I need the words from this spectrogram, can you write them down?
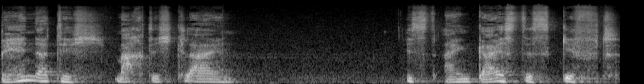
behindert dich, macht dich klein, ist ein Geistesgift.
